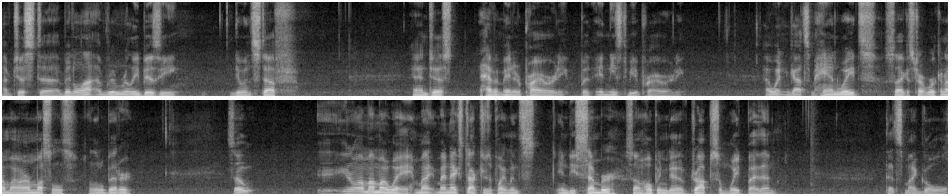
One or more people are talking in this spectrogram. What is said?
I've just uh, been a lot. I've been really busy doing stuff, and just haven't made it a priority. But it needs to be a priority. I went and got some hand weights so I can start working on my arm muscles a little better. So you know, I'm on my way. My my next doctor's appointment's in December, so I'm hoping to have dropped some weight by then. That's my goal.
